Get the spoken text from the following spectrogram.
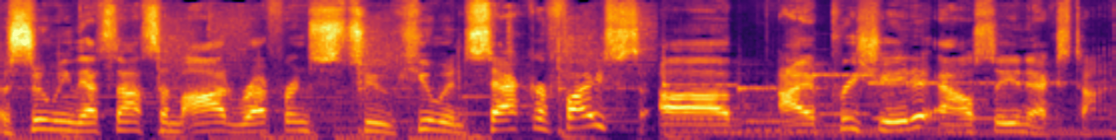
Assuming that's not some odd reference to human sacrifice, uh, I appreciate it, and I'll see you next time.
